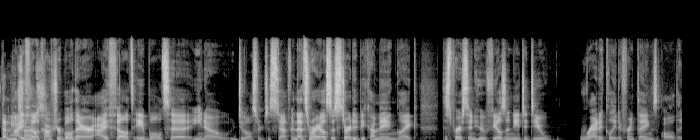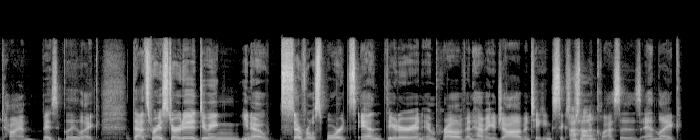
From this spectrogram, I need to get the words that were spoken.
That makes I sense. felt comfortable there. I felt able to, you know, do all sorts of stuff. And that's where I also started becoming like this person who feels a need to do radically different things all the time, basically. Like that's where I started doing, you know, several sports and theater and improv and having a job and taking 6 or seven Uh-huh. classes and like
